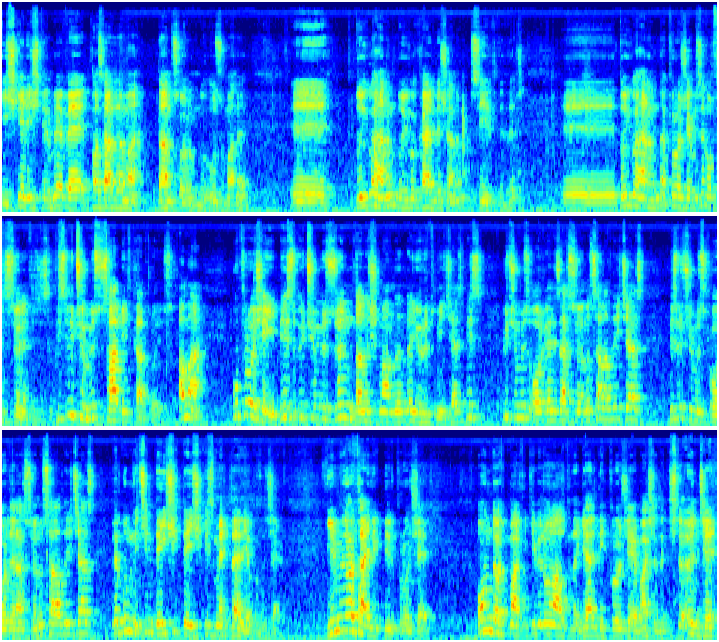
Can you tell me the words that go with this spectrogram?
iş geliştirme ve pazarlamadan sorumlu uzmanı. E, Duygu Hanım, Duygu Kardeş Hanım Siirtlidir. E, Duygu Hanım da projemizin ofis yöneticisi. Biz üçümüz sabit kadroyuz. Ama bu projeyi biz üçümüzün danışmanlığında yürütmeyeceğiz. Biz üçümüz organizasyonu sağlayacağız. Biz üçümüz koordinasyonu sağlayacağız ve bunun için değişik değişik hizmetler yapılacak. 24 aylık bir proje. 14 Mart 2016'da geldik projeye başladık. İşte önce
